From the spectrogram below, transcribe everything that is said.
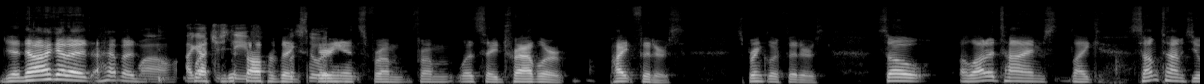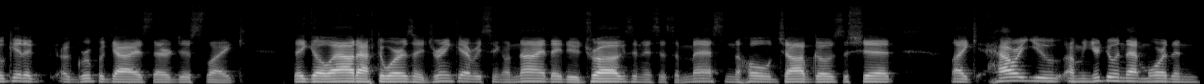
Yeah, no, I gotta I have a Wow, I got you, question just Steve. off of Let's experience from from let's say traveler pipe fitters, sprinkler fitters. So a lot of times, like sometimes you'll get a, a group of guys that are just like they go out afterwards, they drink every single night, they do drugs, and it's just a mess, and the whole job goes to shit. Like, how are you? I mean, you're doing that more than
